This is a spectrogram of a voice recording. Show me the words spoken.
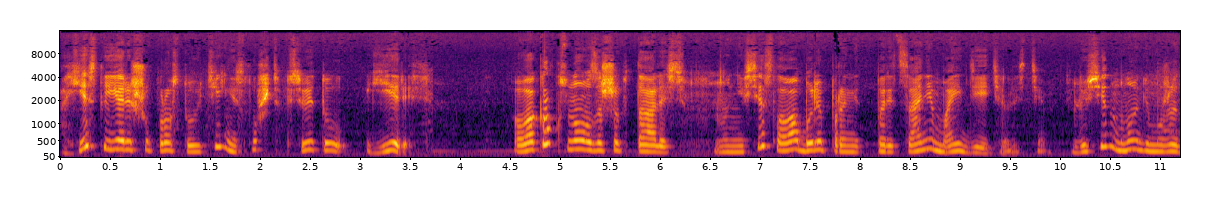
А если я решу просто уйти и не слушать всю эту ересь? А вокруг снова зашептались но не все слова были порицанием моей деятельности. Люсин многим уже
